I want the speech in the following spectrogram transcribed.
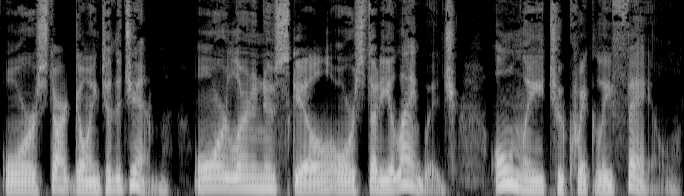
or start going to the gym, or learn a new skill or study a language, only to quickly fail.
